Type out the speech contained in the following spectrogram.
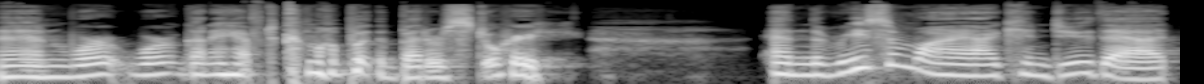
And we're, we're going to have to come up with a better story. And the reason why I can do that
